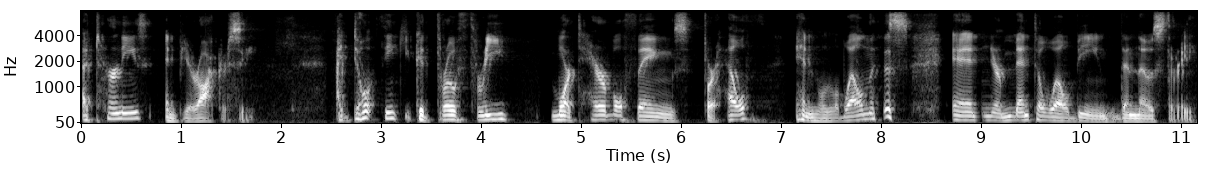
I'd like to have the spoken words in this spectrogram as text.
attorneys, and bureaucracy. I don't think you could throw three more terrible things for health and wellness and your mental well-being than those three.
